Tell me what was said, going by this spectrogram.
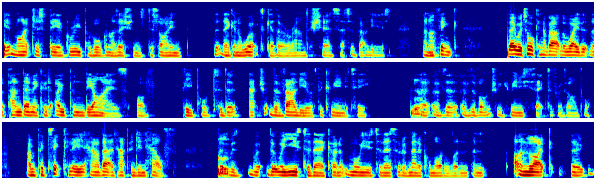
it might just be a group of organisations deciding that they're going to work together around a shared set of values. And. I think they were talking about the way that the pandemic had opened the eyes of people to the actual the value of the community yeah. uh, of the of the voluntary community sector, for example and particularly how that had happened in health. That mm. was that we're used to their kind of more used to their sort of medical model, and, and unlike the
